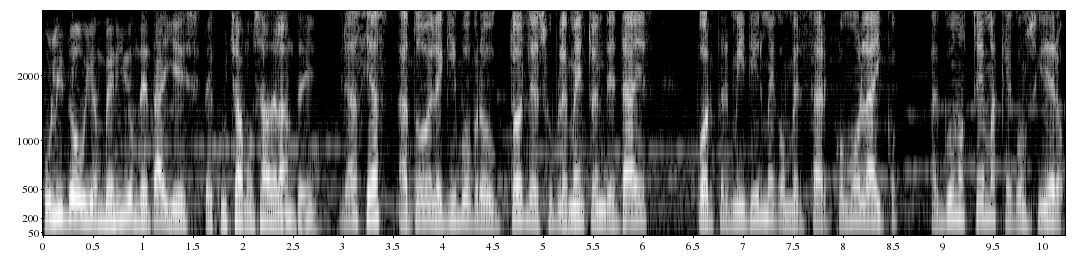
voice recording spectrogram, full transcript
Julito, bienvenido en detalles, te escuchamos adelante. Gracias a todo el equipo productor del suplemento en detalles por permitirme conversar como laico algunos temas que considero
